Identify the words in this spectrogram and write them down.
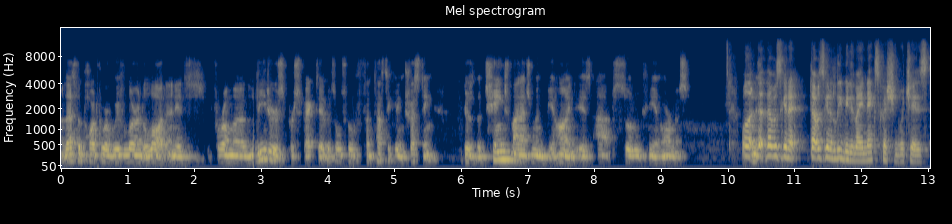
And that's the part where we've learned a lot. And it's from a leader's perspective, it's also fantastically interesting because the change management behind is absolutely enormous. Well, that, that was gonna that was gonna lead me to my next question, which is,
